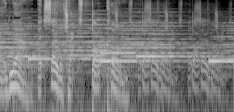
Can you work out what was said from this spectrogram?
Download now at sodatracks.com.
